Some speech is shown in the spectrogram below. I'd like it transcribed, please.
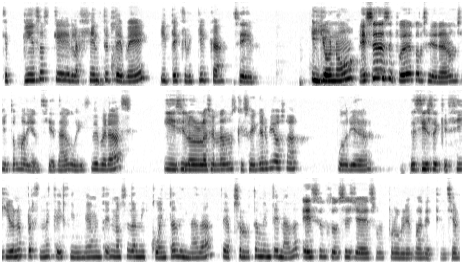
que piensas que la gente te ve y te critica. Sí. Y yo no. Ese se puede considerar un síntoma de ansiedad, güey. ¿De veras? Y si lo relacionamos que soy nerviosa, podría decirse que sí. Y una persona que definitivamente no se da ni cuenta de nada, de absolutamente nada. Eso entonces ya es un problema de atención.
